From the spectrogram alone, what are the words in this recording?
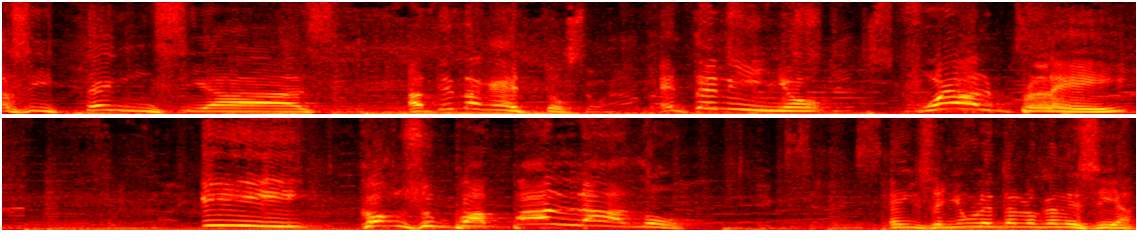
asistencias. Atiendan esto. Este niño fue al play y con su papá al lado enseñó un letrero que decía,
